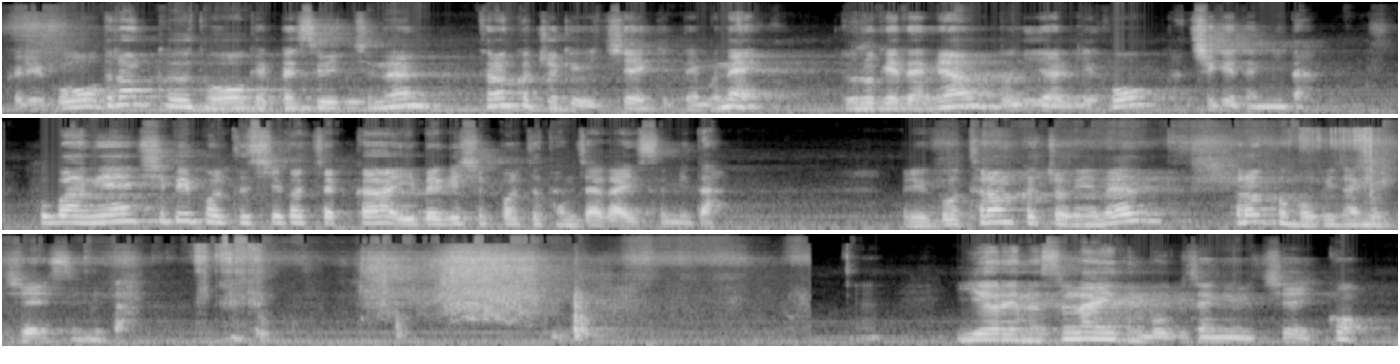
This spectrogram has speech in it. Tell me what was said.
그리고 트렁크 도어 개폐 스위치는 트렁크 쪽에 위치해 있기 때문에 누르게 되면 문이 열리고 닫히게 됩니다. 후방에 12V 시거잭과 220V 단자가 있습니다. 그리고 트렁크 쪽에는 트렁크 모기장이 위치해 있습니다. 2열에는 슬라이딩 모기장이 위치해 있고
